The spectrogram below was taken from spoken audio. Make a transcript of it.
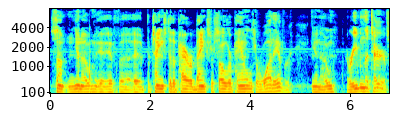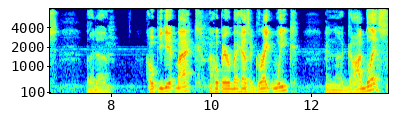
something, you know, if uh, it pertains to the power banks or solar panels or whatever, you know, or even the tariffs. But uh, hope you get back. I hope everybody has a great week. And uh, God bless.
